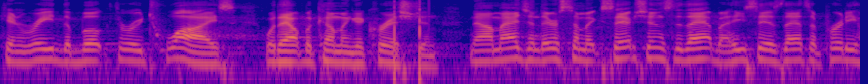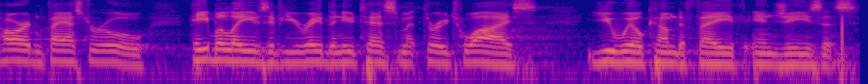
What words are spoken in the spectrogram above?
can read the book through twice without becoming a Christian. Now, imagine there's some exceptions to that, but he says that's a pretty hard and fast rule. He believes if you read the New Testament through twice, you will come to faith in Jesus.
